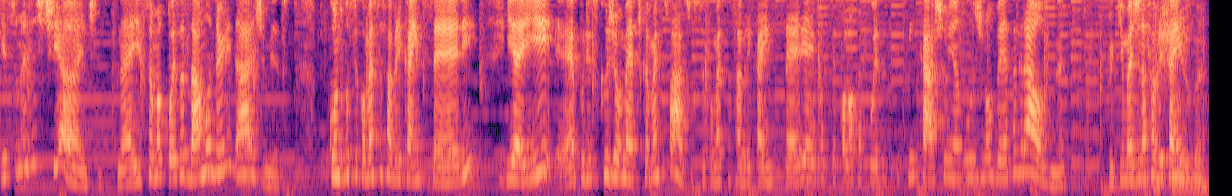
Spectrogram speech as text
isso não existia antes, né? Isso é uma coisa da modernidade mesmo. Quando você começa a fabricar em série, e aí é por isso que o geométrico é mais fácil. Você começa a fabricar em série, e aí você coloca coisas que se encaixam em ângulos de 90 graus, né? Porque imagina fabricar Caixinhas, em. né?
